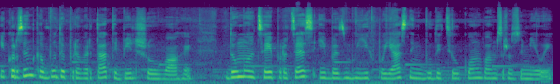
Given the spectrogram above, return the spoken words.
і корзинка буде привертати більше уваги. Думаю, цей процес і без моїх пояснень буде цілком вам зрозумілий.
